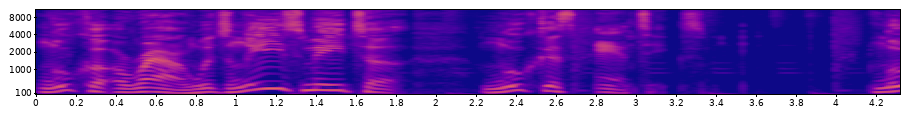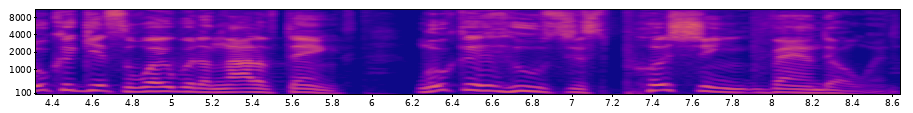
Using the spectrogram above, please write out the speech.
Luka around, which leads me to Luka's antics. Luka gets away with a lot of things. Luka, who's just pushing Van and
